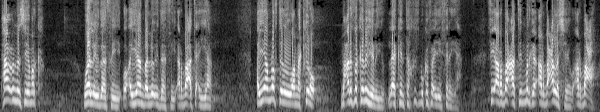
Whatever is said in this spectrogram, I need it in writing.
Maxaa cunansiiyey marka waa la idaafeeyey oo ayaam baa loo idaafeeyey arbacata ayaam ayaam lafteeda waa nakiro macrifo kama helayo laakiin takhsiis buu ka faaideysanaya fii arbacatin marka arbaca la sheego arbaca.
